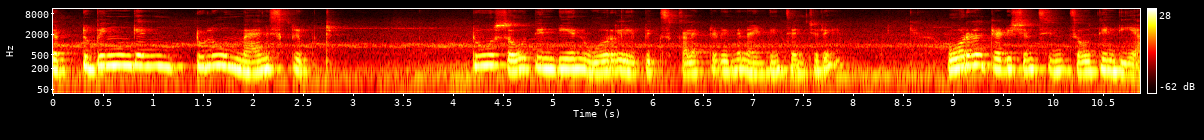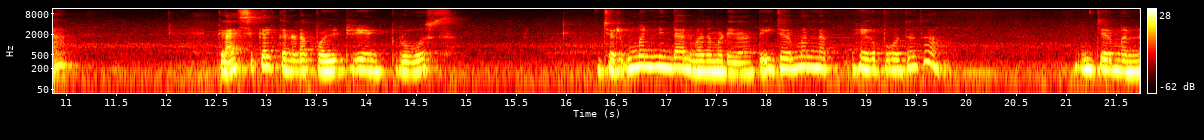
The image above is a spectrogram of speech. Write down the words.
the Tubingen Tulu manuscript to South Indian oral epics collected in the nineteen century oral traditions in South India classical Kannada poetry and prose ಜರ್ಮನ್ನಿಂದ ಅನುವಾದ ಮಾಡಿದಂತೆ ಈ ಜರ್ಮನ್ನ ಹೇಗಪ್ಪ ಓದೋದು? ಜರ್ಮನ್ನ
